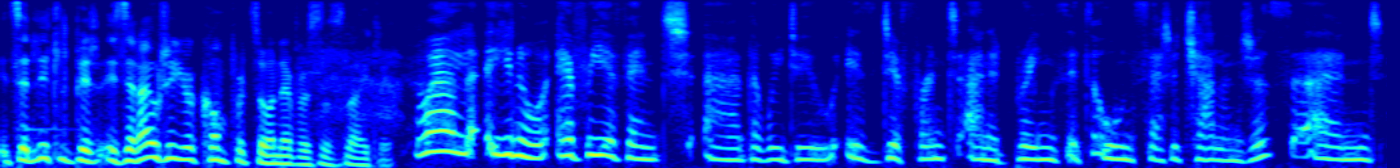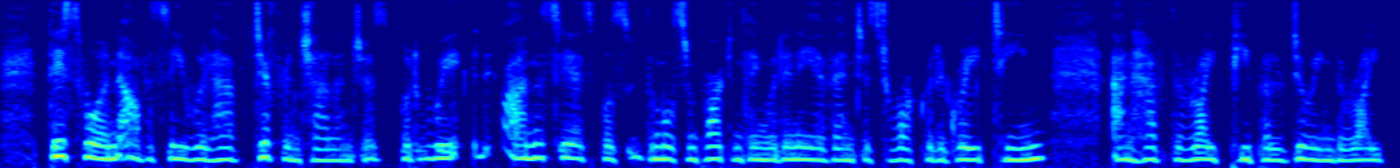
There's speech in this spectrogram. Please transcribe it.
it's a little bit. Is it out of your comfort zone ever so slightly? Well, you know, every event uh, that we do is different and it brings its own set of challenges. And this one obviously will have different challenges, but we honestly, I suppose the most important thing with any event is to work with a great team and have the right people doing the right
